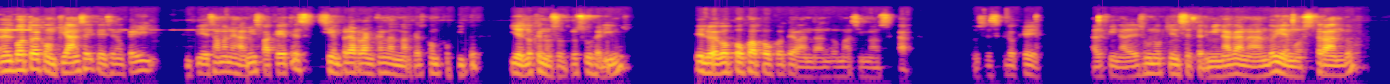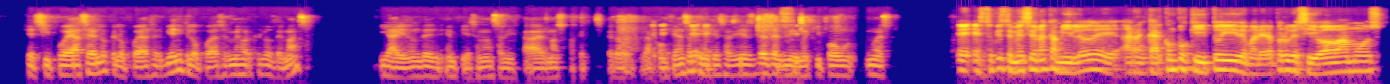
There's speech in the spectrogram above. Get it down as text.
en el voto de confianza y te dicen, ok, empieza a manejar mis paquetes, siempre arrancan las marcas con poquito y es lo que nosotros sugerimos. Y luego poco a poco te van dando más y más carga. Entonces creo que al final es uno quien se termina ganando y demostrando que sí puede hacerlo, que lo puede hacer bien y que lo puede hacer mejor que los demás. Y ahí es donde empiezan a salir cada vez más paquetes. Pero la eh, confianza eh, tiene que salir desde el mismo equipo nuestro. Eh, esto que usted menciona, Camilo, de arrancar con poquito y de manera progresiva vamos,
